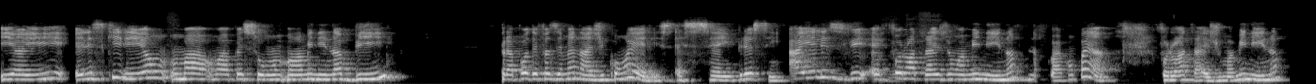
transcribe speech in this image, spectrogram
E aí eles queriam uma, uma pessoa, uma menina bi, para poder fazer homenagem com eles. É sempre assim. Aí eles vi- eh, foram atrás de uma menina, vai acompanhando. Foram atrás de uma menina,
